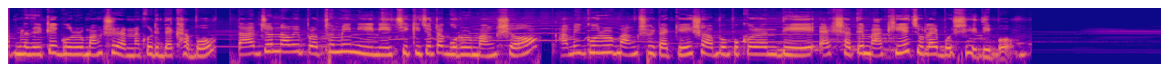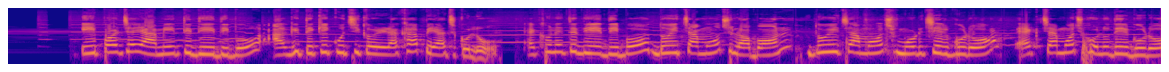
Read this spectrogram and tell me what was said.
আপনাদেরকে গরুর মাংস রান্না করে দেখাবো। তার জন্য আমি প্রথমেই নিয়ে নিয়েছি কিছুটা গরুর মাংস। আমি গরুর মাংসটাকে সব উপকরণ দিয়ে একসাথে মাখিয়ে চুলায় বসিয়ে দিব। এই পর্যায়ে আমি এতে দিয়ে দিব আগে থেকে কুচি করে রাখা পেঁয়াজগুলো। এখন এতে দিয়ে দিব দুই চামচ লবণ, দুই চামচ মরিচের গুঁড়ো, এক চামচ হলুদের গুঁড়ো,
